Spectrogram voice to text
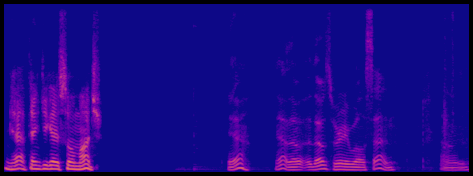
yeah thank you guys so much. Yeah. Yeah that, that was very well said. Um,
